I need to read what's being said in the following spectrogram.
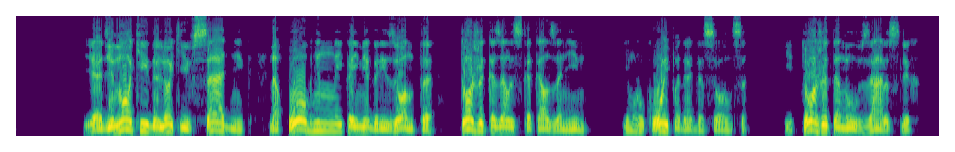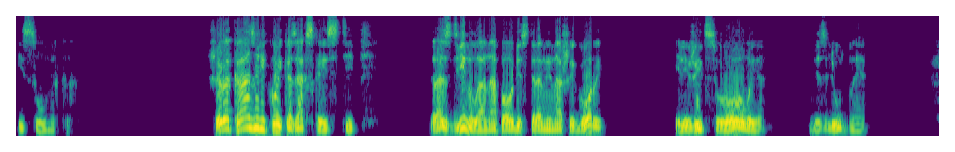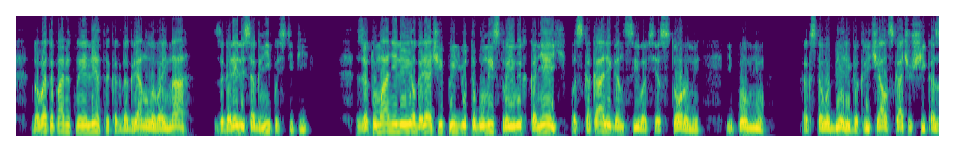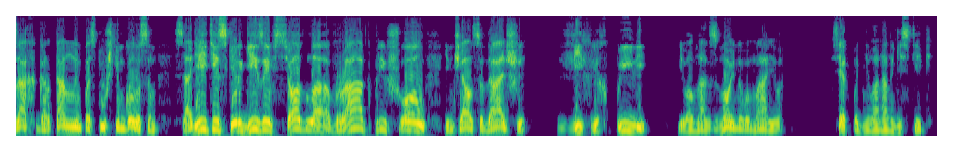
И одинокий далекий всадник на огненной кайме горизонта тоже, казалось, скакал за ним, ему рукой подать до солнца, и тоже тонул в зарослях и сумерках. Широка за рекой казахская степь. Раздвинула она по обе стороны нашей горы, и лежит суровая, безлюдная. Но в это памятное лето, когда грянула война, загорелись огни по степи. Затуманили ее горячей пылью табуны строевых коней, поскакали гонцы во все стороны, и помню, как с того берега кричал скачущий казах гортанным пастушьим голосом «Садитесь, киргизы, в седла! Враг пришел!» и мчался дальше в вихрях пыли и волнах знойного марева. Всех подняла на ноги степь.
